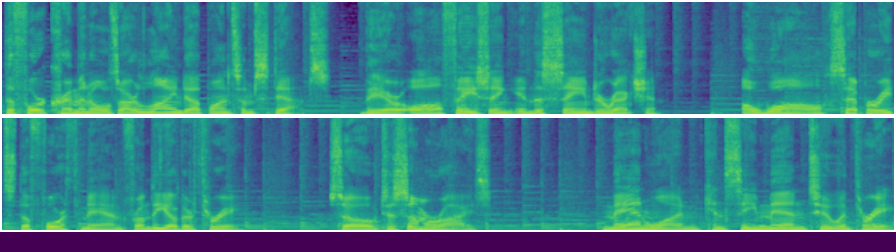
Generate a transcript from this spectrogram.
The four criminals are lined up on some steps. They are all facing in the same direction. A wall separates the fourth man from the other three. So, to summarize, Man 1 can see men 2 and 3.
